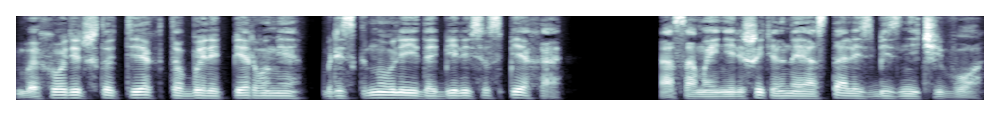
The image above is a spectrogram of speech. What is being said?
Выходит, что те, кто были первыми, рискнули и добились успеха, а самые нерешительные остались без ничего.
